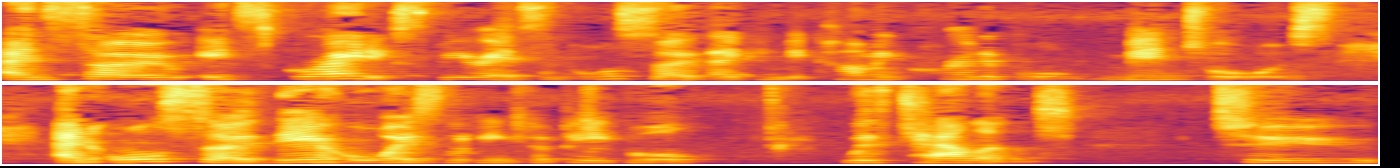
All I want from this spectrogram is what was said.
and so it's great experience and also they can become incredible mentors and also they're always looking for people with talent to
